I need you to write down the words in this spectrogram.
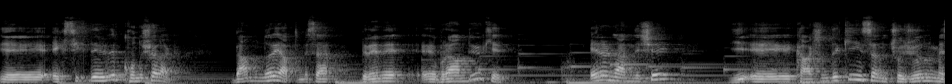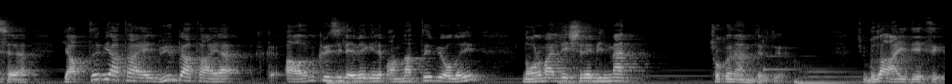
eee, eksiklerini konuşarak ben bunları yaptım. Mesela Brené e, Brown diyor ki en önemli şey e, karşındaki insanın çocuğunun mesela yaptığı bir hataya, büyük bir hataya ağlama kriziyle eve gelip anlattığı bir olayı normalleştirebilmen çok önemlidir diyor. Bu da aidiyeti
